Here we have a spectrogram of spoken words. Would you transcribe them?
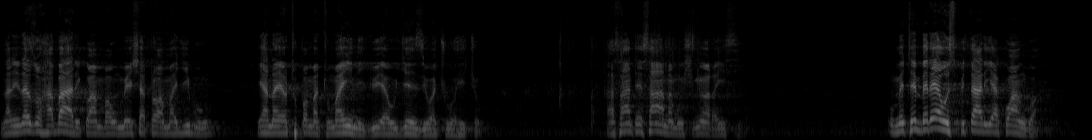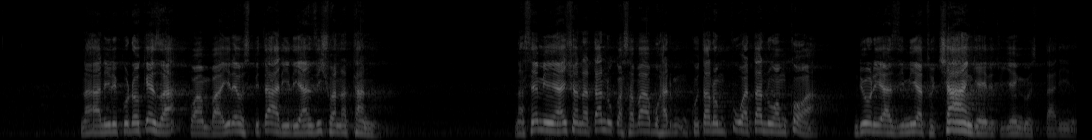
na ninazo habari kwamba umeshatoa majibu yanayotupa matumaini juu ya ujenzi wa chuo hicho. Asante sana Mheshimiwa Rais. Umetembelea hospitali ya Kwangwa na nilikudokeza kwamba ile hospitali ilianzishwa na TANU. Nasema ilianzishwa na TANU kwa sababu mkutano mkuu wa TANU wa mkoa ndio uliazimia tuchange ili tujenge hospitali ile,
